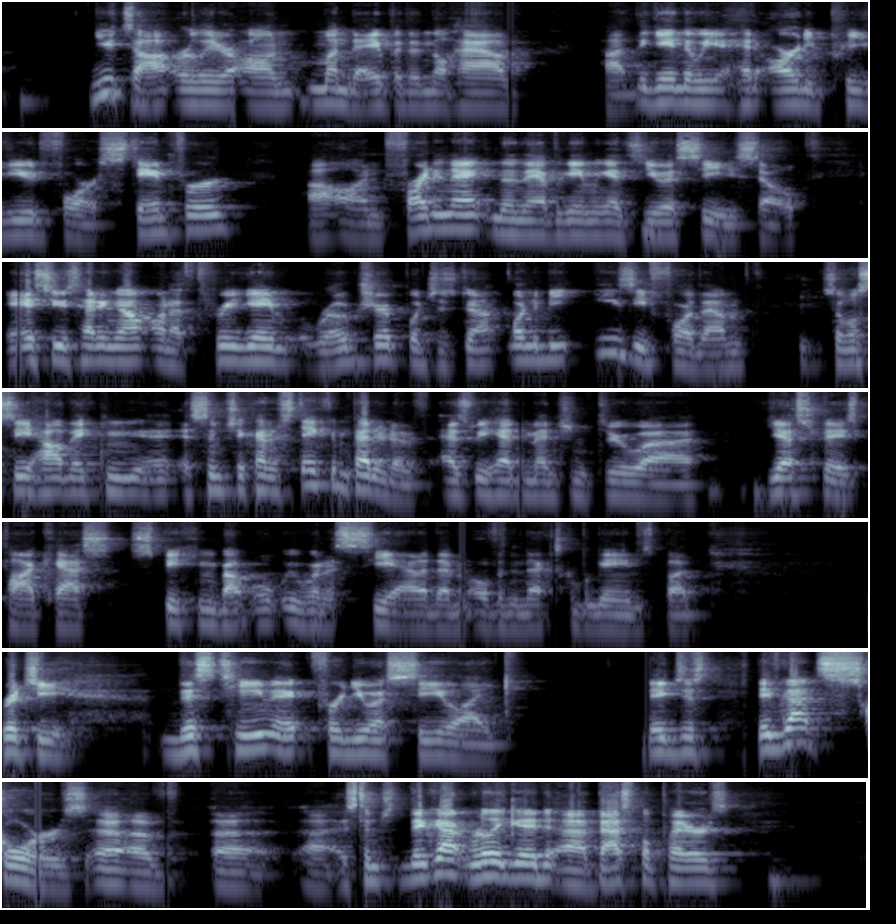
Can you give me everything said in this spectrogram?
Utah earlier on Monday, but then they'll have uh, the game that we had already previewed for Stanford uh, on Friday night, and then they have a game against USC. So ASU is heading out on a three-game road trip, which is not going to be easy for them. So we'll see how they can uh, essentially kind of stay competitive, as we had mentioned through uh, yesterday's podcast, speaking about what we want to see out of them over the next couple games. But Richie, this team eh, for USC, like they just they've got scores of uh, uh, essentially they've got really good uh, basketball players,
